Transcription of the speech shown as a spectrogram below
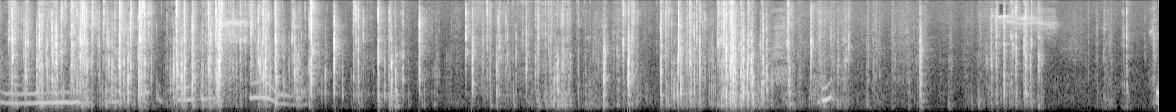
Um, let's get the golden sword. Ooh. So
